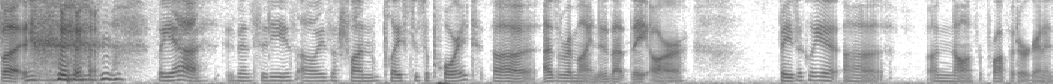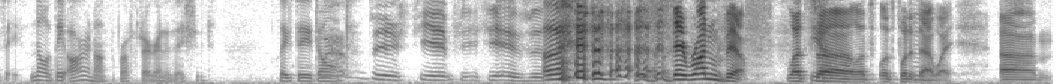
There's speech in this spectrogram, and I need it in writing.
but but yeah, Van City is always a fun place to support. Uh, as a reminder that they are basically a, a, a non-for-profit organization. No, they are a non-for-profit organization. Like they don't. they, they run VIFF. Let's Yeah. uh, let's let's put it that Mm. way. Um,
